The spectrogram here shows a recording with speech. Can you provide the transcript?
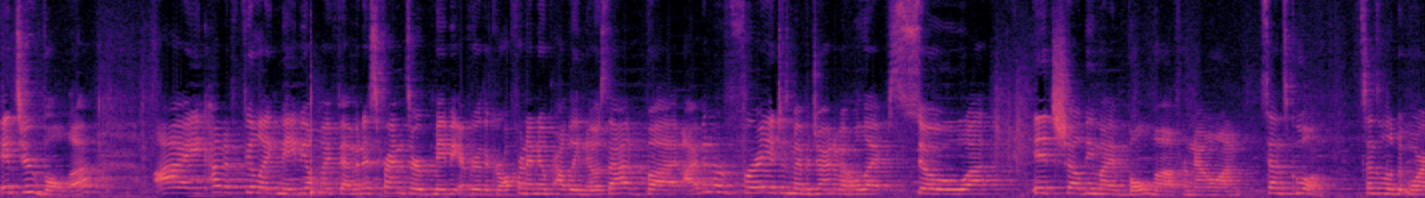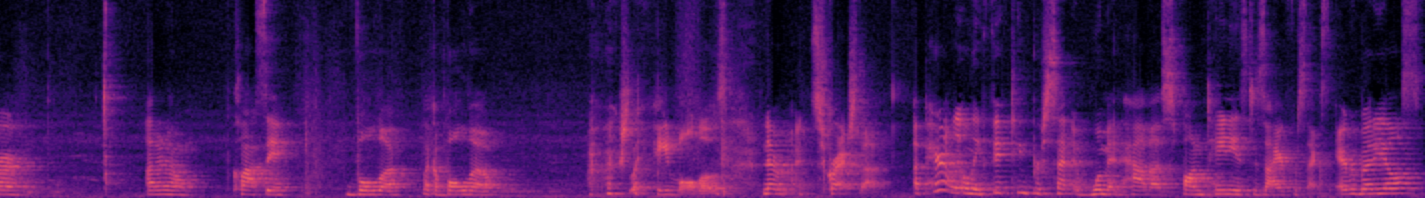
it's your vulva. I kind of feel like maybe all my feminist friends or maybe every other girlfriend I know probably knows that, but I've been referring it to my vagina my whole life, so uh, it shall be my vulva from now on. Sounds cool. Sounds a little bit more, I don't know, classy. Vulva, like a Volvo. I actually hate Volvos. Never mind, scratch that. Apparently only 15% of women have a spontaneous desire for sex. Everybody else,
